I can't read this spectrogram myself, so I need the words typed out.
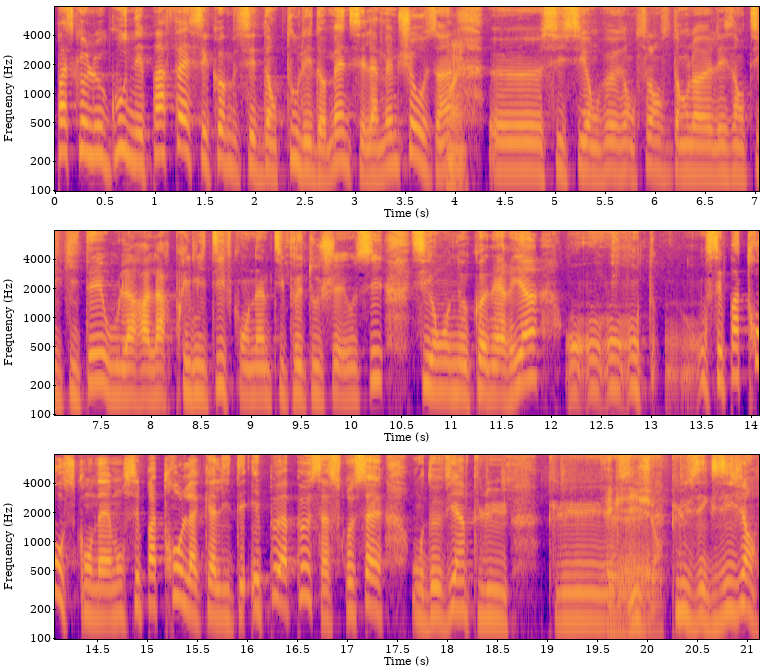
parce que le goût n'est pas fait. C'est comme c'est dans tous les domaines, c'est la même chose. Hein. Euh, si, si on veut, on se lance dans les antiquités ou l'art à l'art primitif qu'on a un petit peu touché aussi. Si on ne connaît rien, on ne sait pas trop ce qu'on aime, on ne sait pas trop la qualité. Et peu à peu, ça se resserre. On devient plus plus exigeant. plus exigeant.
